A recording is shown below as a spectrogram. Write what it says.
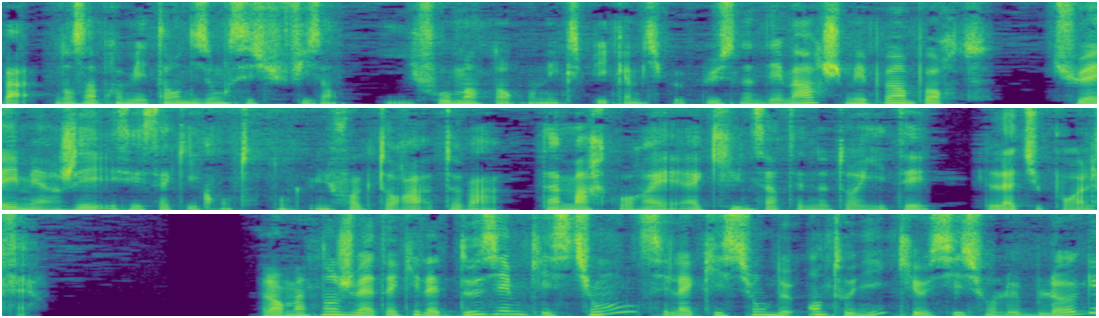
Bah, dans un premier temps, disons que c'est suffisant. Il faut maintenant qu'on explique un petit peu plus notre démarche, mais peu importe. Tu as émergé et c'est ça qui compte. Donc, une fois que auras, ta marque aura acquis une certaine notoriété, là, tu pourras le faire. Alors maintenant, je vais attaquer la deuxième question. C'est la question de Anthony, qui est aussi sur le blog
